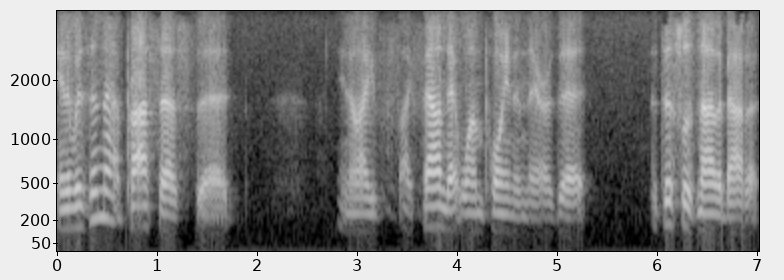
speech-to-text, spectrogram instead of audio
and it was in that process that you know I I found at one point in there that that this was not about a,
